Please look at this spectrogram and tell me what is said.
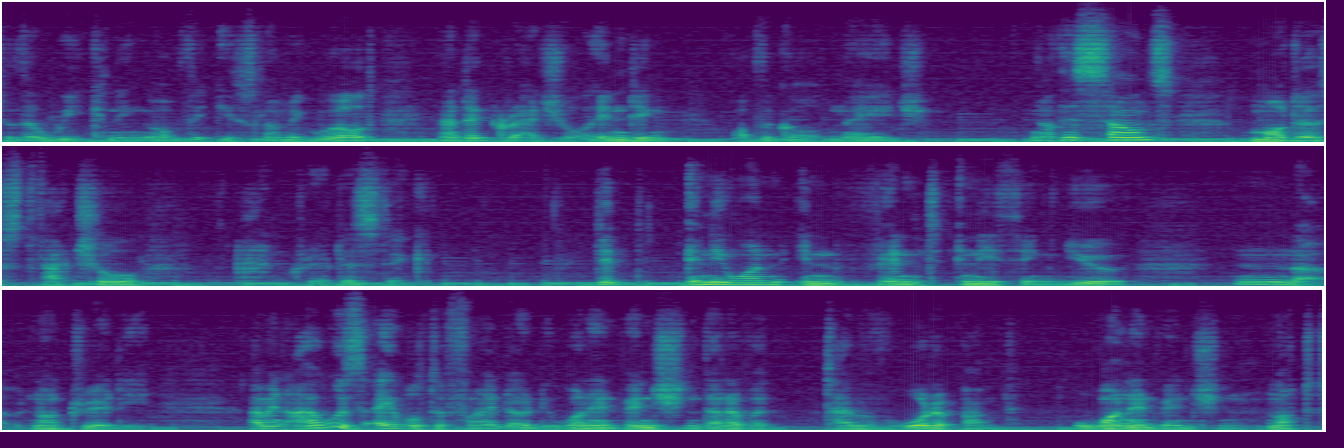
to the weakening of the Islamic world and a gradual ending of the Golden Age. Now, this sounds modest, factual, and realistic. Did anyone invent anything new? No, not really. I mean, I was able to find only one invention, that of a type of water pump. One invention, not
